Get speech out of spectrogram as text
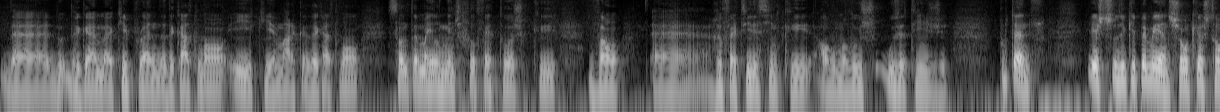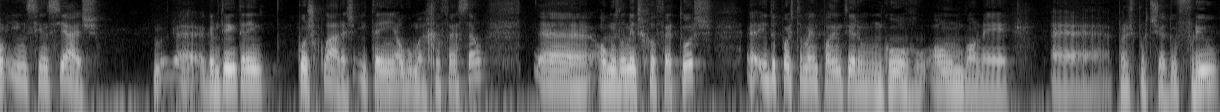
da, da gama Keep Run da Decathlon e aqui a marca Decathlon, são também elementos refletores que vão uh, refletir assim que alguma luz os atinge. Portanto, estes equipamentos são aqueles que são essenciais a garantirem terem cores claras e têm alguma reflexão, uh, alguns elementos refletores uh, e depois também podem ter um gorro ou um boné para os proteger do frio,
